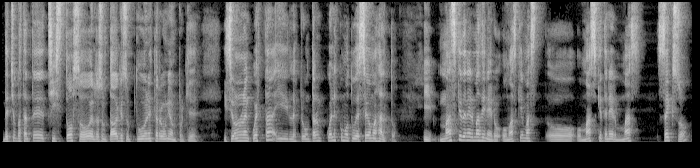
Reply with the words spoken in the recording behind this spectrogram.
De hecho, es bastante chistoso el resultado que se obtuvo en esta reunión, porque hicieron una encuesta y les preguntaron cuál es como tu deseo más alto. Y más que tener más dinero o más que, más, o, o más que tener más sexo,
